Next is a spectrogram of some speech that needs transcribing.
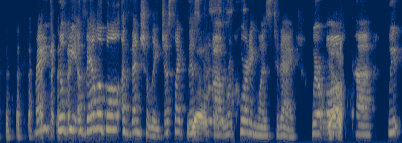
right he'll be available eventually just like this yes. uh, recording was today we're all yeah. uh, we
